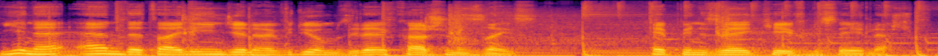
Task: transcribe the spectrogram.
Yine en detaylı inceleme videomuz ile karşınızdayız. Hepinize keyifli seyirler.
